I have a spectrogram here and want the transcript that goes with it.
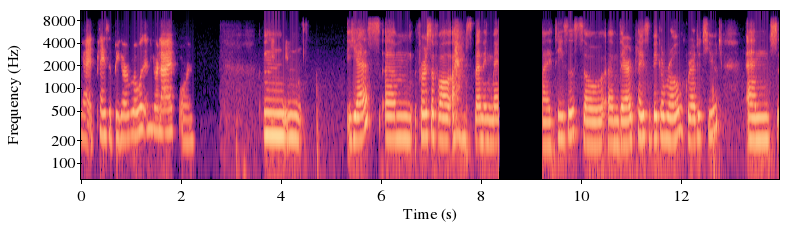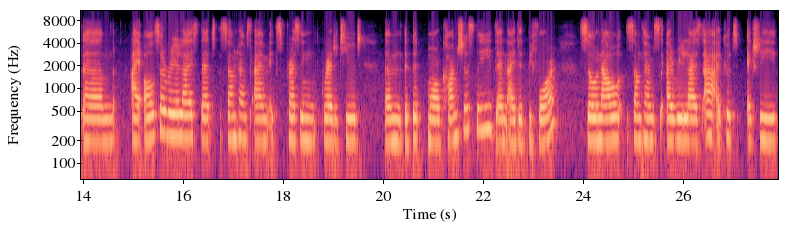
yeah it plays a bigger role in your life or mm, yes um, first of all i'm spending many my thesis so um, there it plays a bigger role gratitude. And um, i also realized that sometimes i'm expressing gratitude um, a bit more consciously than i did before. So now sometimes i realized ah i could actually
